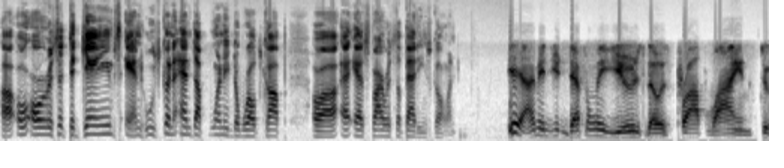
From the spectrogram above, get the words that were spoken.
Uh, or, or is it the games and who's going to end up winning the World Cup uh, as far as the betting's going? Yeah, I mean, you definitely use those prop lines to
